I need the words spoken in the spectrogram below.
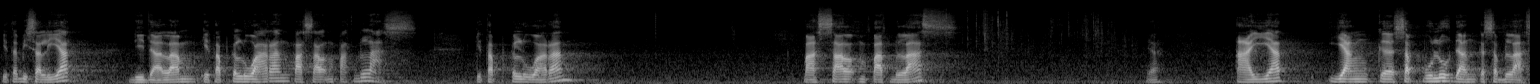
Kita bisa lihat di dalam kitab Keluaran pasal 14. Kitab Keluaran pasal 14 ya. Ayat yang ke-10 dan ke-11.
